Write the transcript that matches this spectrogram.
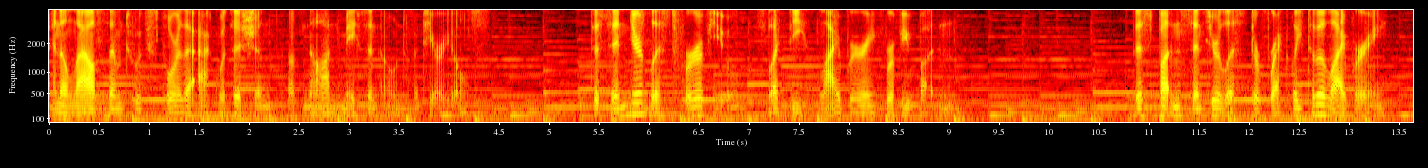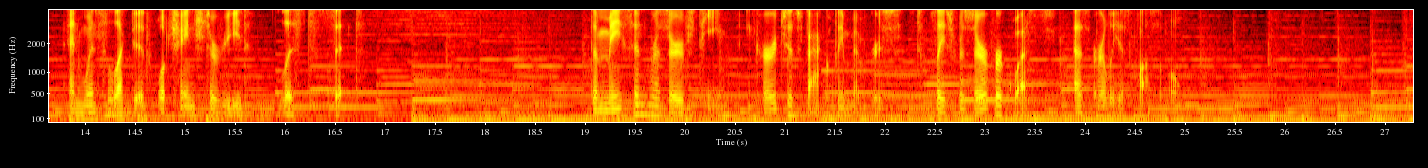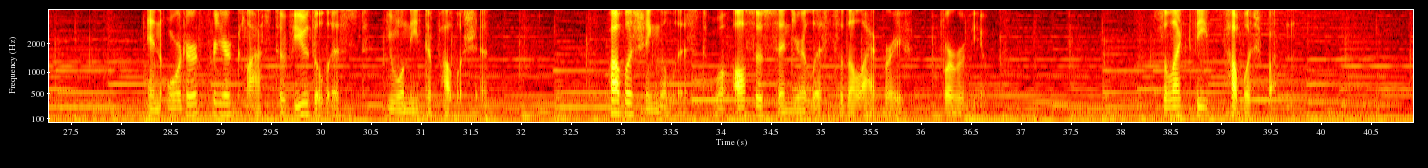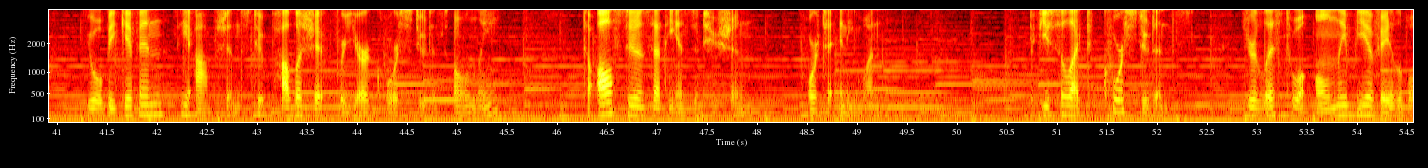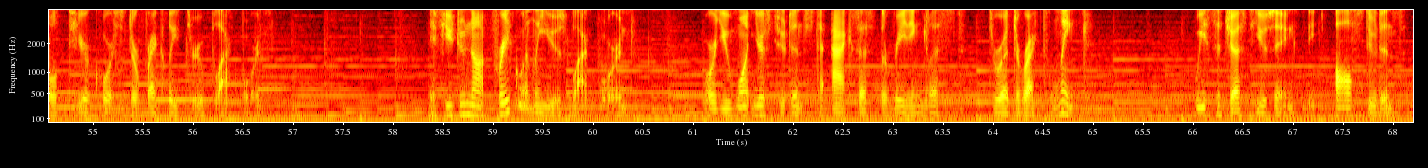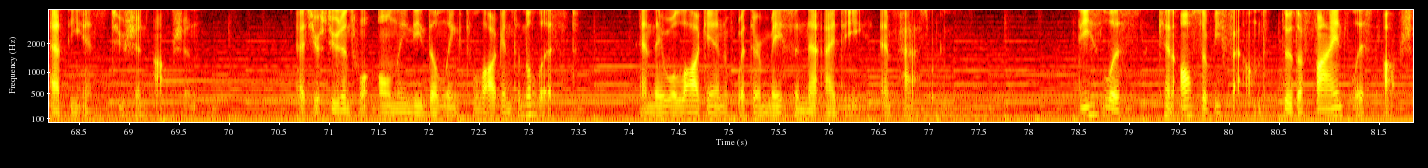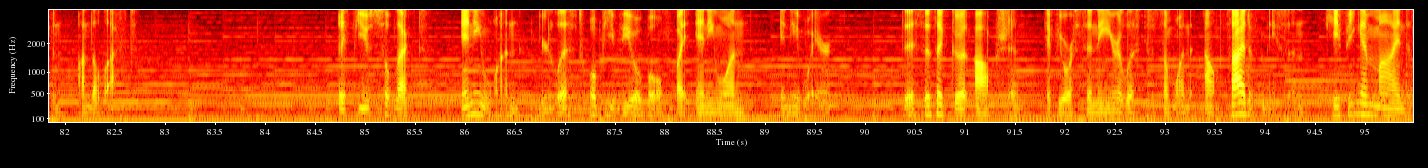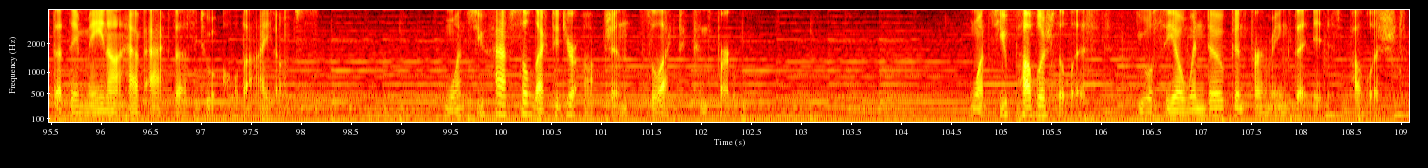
and allows them to explore the acquisition of non-Mason owned materials. To send your list for review, select the Library Review button. This button sends your list directly to the library, and when selected will change to read List Sent. The Mason Reserves team encourages faculty members to place reserve requests as early as possible. In order for your class to view the list, you will need to publish it. Publishing the list will also send your list to the library for review. Select the Publish button you will be given the options to publish it for your course students only, to all students at the institution, or to anyone. If you select course students, your list will only be available to your course directly through Blackboard. If you do not frequently use Blackboard, or you want your students to access the reading list through a direct link, we suggest using the All Students at the Institution option as your students will only need the link to log into the list, and they will log in with their MasonNet ID and password. These lists can also be found through the Find List option on the left. If you select anyone, your list will be viewable by anyone, anywhere. This is a good option if you are sending your list to someone outside of Mason, keeping in mind that they may not have access to all the items. Once you have selected your option, select Confirm. Once you publish the list, you will see a window confirming that it is published,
